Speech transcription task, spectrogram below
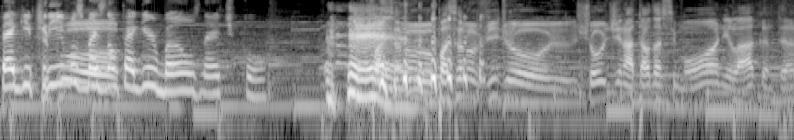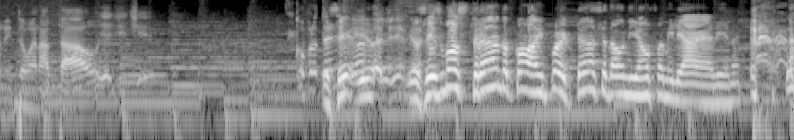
Pegue primos, mas não pegue irmãos, né? Tipo. É. Passando, passando vídeo, show de Natal da Simone lá, cantando Então é Natal, e a gente confraternizando ali. Né? E vocês mostrando com a importância da união familiar ali, né? O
